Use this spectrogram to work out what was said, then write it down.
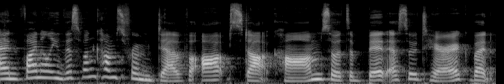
And finally, this one comes from devops.com. So it's a bit esoteric, but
